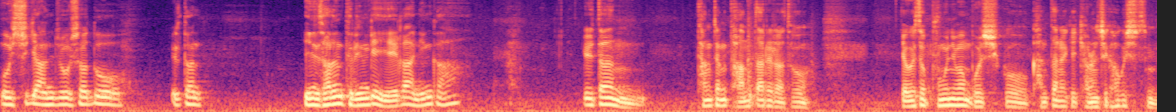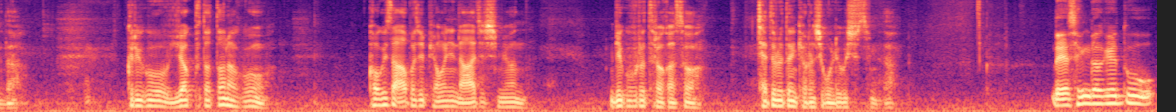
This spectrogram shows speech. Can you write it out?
의식이 안 좋으셔도 일단 인사는 드리는 게 예가 아닌가? 일단 당장 다음 달에라도 여기서 부모님만 모시고 간단하게 결혼식 하고 싶습니다. 그리고 유학부터 떠나고 거기서 아버지 병원이 나아지시면 미국으로 들어가서 제대로 된 결혼식 올리고 싶습니다. 내 생각에도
